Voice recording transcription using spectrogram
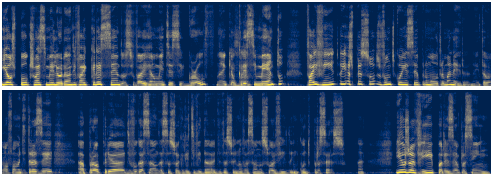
e aos poucos vai se melhorando e vai crescendo. Se vai realmente esse growth, né? que é o uhum. crescimento, vai vindo e as pessoas vão te conhecer por uma outra maneira. Né? Então, é uma forma de trazer a própria divulgação dessa sua criatividade, da sua inovação na sua vida enquanto processo. Né? E eu já vi, por exemplo, assim,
